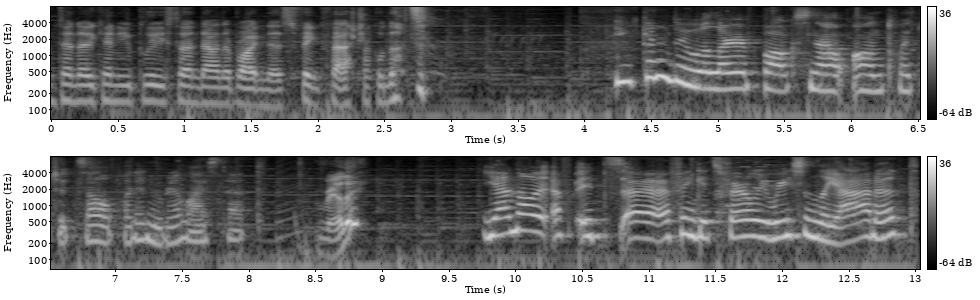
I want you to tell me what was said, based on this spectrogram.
Nintendo, can you please turn down the brightness? Think fast, chuckle nuts. You can do alert box now on Twitch itself. I didn't realize that. really? Yeah, no, it's. Uh, I think it's fairly recently added.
